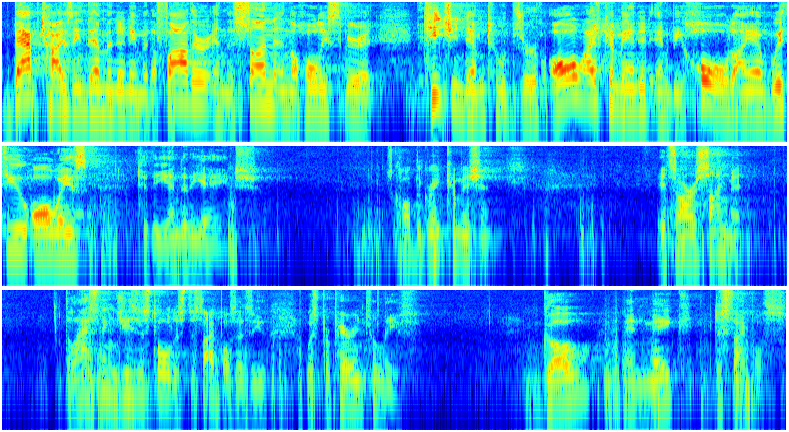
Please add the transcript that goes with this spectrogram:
baptizing them in the name of the Father and the Son and the Holy Spirit teaching them to observe all I've commanded, and behold, I am with you always to the end of the age. It's called the Great Commission. It's our assignment. The last thing Jesus told his disciples as he was preparing to leave go and make disciples.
